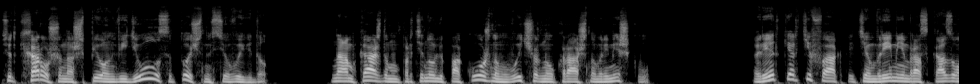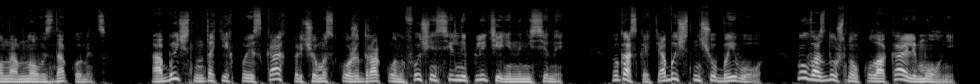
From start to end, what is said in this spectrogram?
Все-таки хороший наш шпион в виде улоса точно все выведал. Нам каждому протянули по кожному, вычурно украшенному ремешку. Редкие артефакты, тем временем рассказывал нам новый знакомец. Обычно на таких поясках, причем из кожи драконов, очень сильные плетения нанесены. Ну как сказать, обычно ничего боевого. Ну, воздушного кулака или молний.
